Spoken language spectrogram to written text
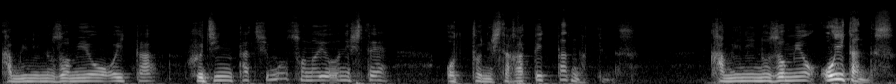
神に望みを置いた婦人たちもそのようにして夫に従っていったんだっていうんです。神に望みを置いたんです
